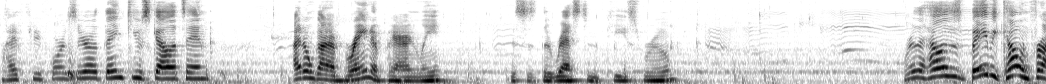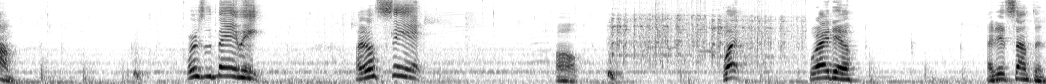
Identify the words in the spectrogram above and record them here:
5340? Thank you, skeleton. I don't got a brain, apparently. This is the rest in the peace room. Where the hell is this baby coming from? Where's the baby? I don't see it. Oh. What? What'd I do? I did something.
